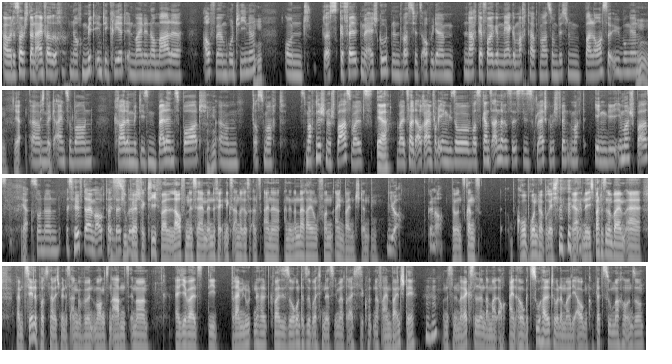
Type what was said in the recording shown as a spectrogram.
aber das habe ich dann einfach noch mit integriert in meine normale Aufwärmroutine. Mhm. Und das gefällt mir echt gut. Und was ich jetzt auch wieder nach der Folge mehr gemacht habe, war so ein bisschen Balanceübungen Hm, ja, Richtig. mit einzubauen. Gerade mit diesem Balance Board. Mhm. Ähm, das macht es macht nicht nur Spaß, weil es ja, halt auch einfach irgendwie so was ganz anderes ist. Dieses Gleichgewicht finden macht irgendwie immer Spaß, ja. sondern es hilft einem auch Das ist tatsächlich. super effektiv, weil Laufen ist ja im Endeffekt nichts anderes als eine Aneinanderreihung von Einbeinständen. Ja, genau. Wenn man es ganz grob runterbricht. ja, nee, ich mache das immer beim, äh, beim Zähneputzen, habe ich mir das angewöhnt, morgens und abends immer äh, jeweils die drei Minuten halt quasi so runterzubrechen, dass ich immer 30 Sekunden auf einem Bein stehe Mhm. und das dann immer wechsle und dann mal auch ein Auge zuhalte oder mal die Augen komplett zumache und so.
